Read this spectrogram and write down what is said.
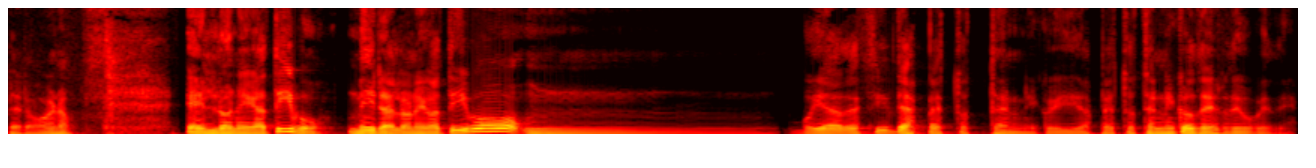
Pero bueno. En lo negativo, mira, en lo negativo mmm, voy a decir de aspectos técnicos y de aspectos técnicos del DVD.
